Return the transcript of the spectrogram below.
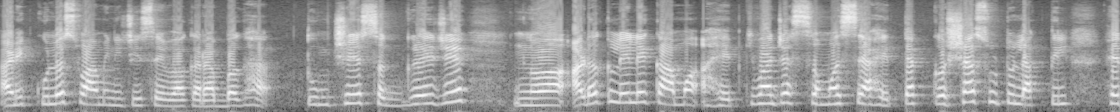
आणि कुलस्वामिनीची सेवा करा. बघा तुमचे सगळे जे अडकलेले कामं आहेत किंवा ज्या समस्या आहेत त्या कशा सुटू लागतील हे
